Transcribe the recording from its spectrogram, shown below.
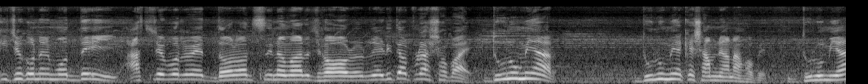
কিছুক্ষণের মধ্যেই আসছে পড়বে দরদ সিনেমার ঝড়। রেডি তো আপনারা সবাই। দুলুমিয়ার দুলুমিয়াকে সামনে আনা হবে। দুলুমিয়া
